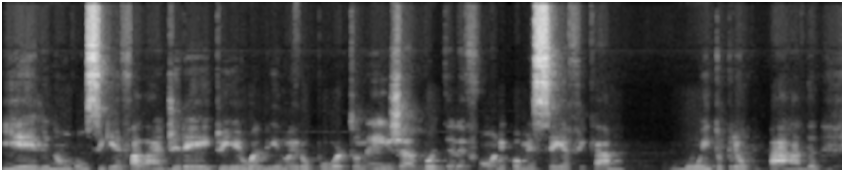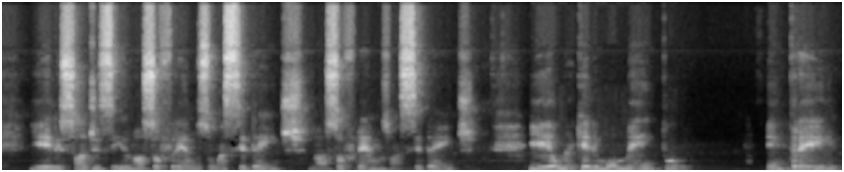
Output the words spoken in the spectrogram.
E ele não conseguia falar direito. E eu ali no aeroporto, né, e já por telefone, comecei a ficar muito preocupada. E ele só dizia: Nós sofremos um acidente, nós sofremos um acidente. E eu, naquele momento, entrei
